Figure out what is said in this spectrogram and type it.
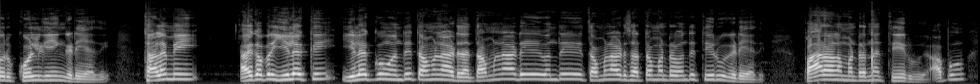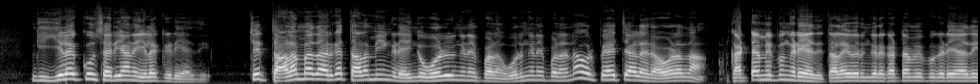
ஒரு கொள்கையும் கிடையாது. தலைமை அதுக்கப்புறம் இலக்கு இலக்கும் வந்து தமிழ்நாடு தான். தமிழ்நாடு வந்து தமிழ்நாடு சட்டமன்றம் வந்து தீர்வு கிடையாது. பாராளுமன்றம் தான் தீர்வு. அப்போ இங்கே இலக்கும் சரியான இலக்கு கிடையாது. சரி தலைமை தான் இருக்க? தலைமையும் கிடையாது. இங்கே ஒருங்கிணைப்பாளர் ஒருங்கிணைப்பாளர்னா ஒரு பேச்சாளர் அவ்வளோதான் கட்டமைப்பும் கிடையாது. தலைவருங்கிற கட்டமைப்பு கிடையாது.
